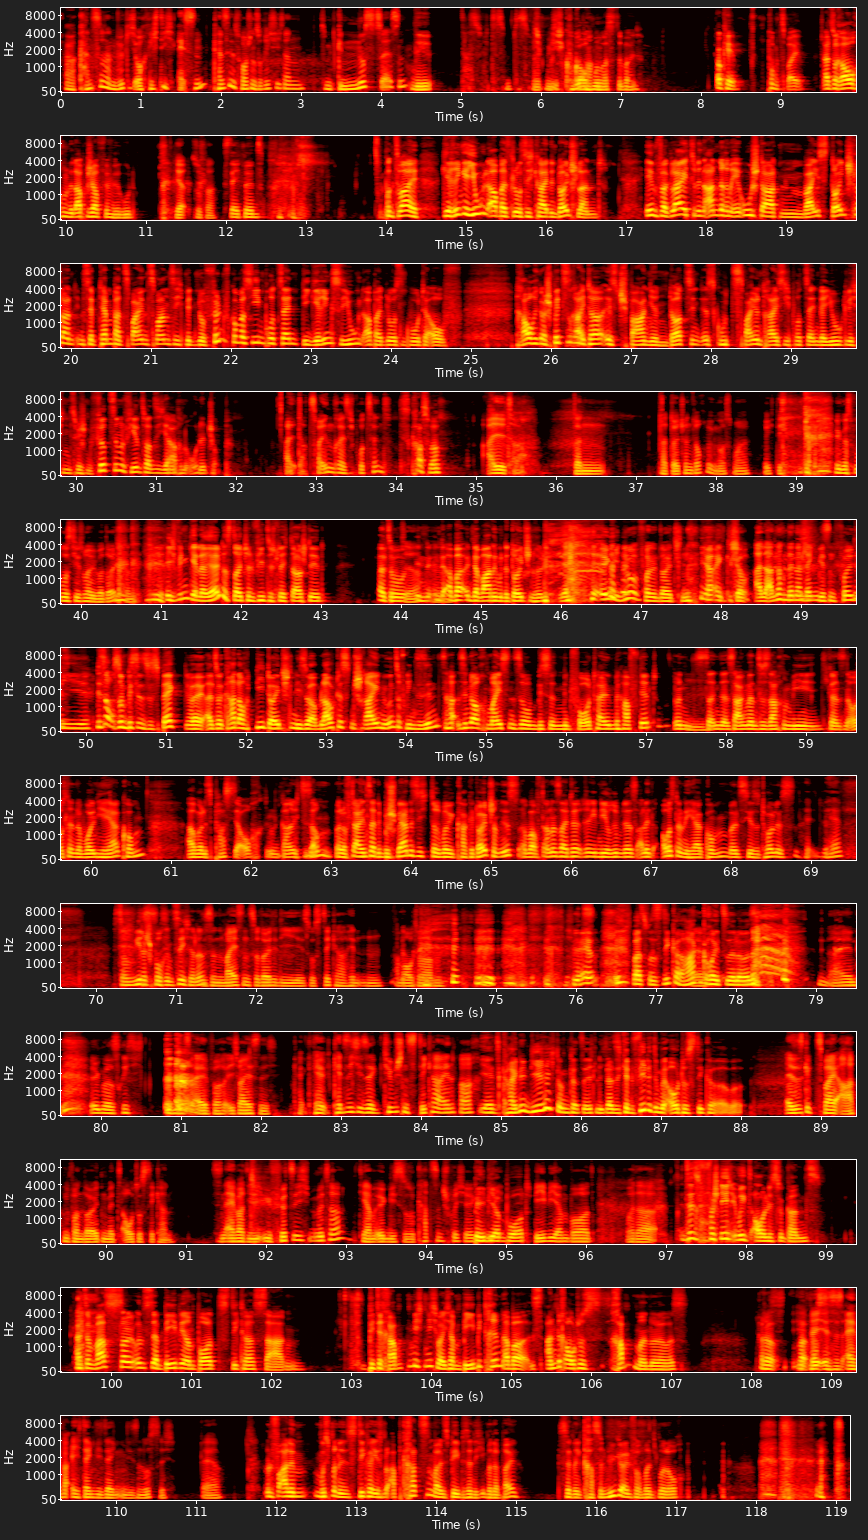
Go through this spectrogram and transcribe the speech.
Aber kannst du dann wirklich auch richtig essen? Kannst du dir das vorstellen, so richtig dann so mit Genuss zu essen? Nee. Das, das, das wird Ich, mich ich gucke auch mal was dabei. Okay, Punkt 2. Also Rauchen wird abgeschafft, finden wir gut. Ja, super. Statements. Punkt 2. Geringe Jugendarbeitslosigkeit in Deutschland. Im Vergleich zu den anderen EU-Staaten weist Deutschland im September 22 mit nur 5,7% die geringste Jugendarbeitslosenquote auf. Trauriger Spitzenreiter ist Spanien. Dort sind es gut 32% der Jugendlichen zwischen 14 und 24 Jahren ohne Job. Alter, 32 Prozent. Das ist krass, wa? Alter. Dann hat Deutschland doch irgendwas mal richtig. irgendwas Positives mal über Deutschland. Ich finde generell, dass Deutschland viel zu schlecht dasteht. Also, Stimmt, ja. in, in, aber in der Wahrnehmung der Deutschen halt. ja, irgendwie nur von den Deutschen. ja, eigentlich Ich glaube, alle anderen Länder denken, wir sind voll die. Das ist auch so ein bisschen suspekt, weil also gerade auch die Deutschen, die so am lautesten schreien, wie unzufrieden sie sind, sind auch meistens so ein bisschen mit Vorurteilen behaftet und dann sagen dann so Sachen wie, die ganzen Ausländer wollen hierher kommen. Aber das passt ja auch gar nicht zusammen. Weil auf der einen Seite beschweren sie sich darüber, wie kacke Deutschland ist, aber auf der anderen Seite reden die darüber, dass alle Ausländer herkommen, weil es hier so toll ist. Hä? Hä? Ist doch ein Widerspruch in sich, oder? Das sind meistens so Leute, die so Sticker hinten am Auto haben. Was für Sticker? Hakenkreuze oder was? Nein, irgendwas richtig dummes einfach. Ich weiß nicht. Ke- ke- Kennst du nicht diese typischen Sticker einfach? Ja, jetzt keine in die Richtung tatsächlich. Also ich kenne viele dumme Autosticker, aber. Also es gibt zwei Arten von Leuten mit Autostickern. Das sind einfach die Ü40-Mütter, die haben irgendwie so, so Katzensprüche. Irgendwie. Baby an Bord. Baby an Bord. Oder Das verstehe ich übrigens auch nicht so ganz. Also, was soll uns der Baby an Bord Sticker sagen? Bitte rammt mich nicht, weil ich habe ein Baby drin, aber andere Autos rammt man oder was? Oder was? es ist einfach, ich denke, die denken, die sind lustig. Ja, ja. Und vor allem muss man den Sticker jedes Mal abkratzen, weil das Baby ist ja nicht immer dabei. Das ist ja eine krasse Lüge einfach manchmal auch.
